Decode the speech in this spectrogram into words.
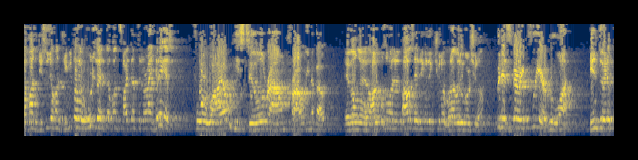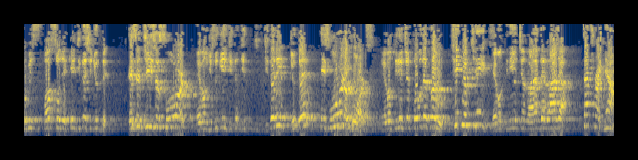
যখন যিশু যখন জীবিত হয়ে উঠলেন তখন শয়তান সে লড়াই হেরে গেছে For a while, he's still around prowling about. এবং আহ, অল্প সময় জন্য তাও সেই দিকে দিক ছিল ঘোরাঘুরি করছিল But it's very clear who won. কিন্তু এটা খুবই স্পষ্ট যে কে জিতেছে যুদ্ধে Isn't Jesus Lord? এবং যিশু কি জিতে- জিত- জিতেনি যুদ্ধে He's Lord of Lords, এবং তিনি হচ্ছেন প্রভুদের প্রভু King of Kings. এবং তিনি হচ্ছেন রাজাদের রাজা That's right now.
